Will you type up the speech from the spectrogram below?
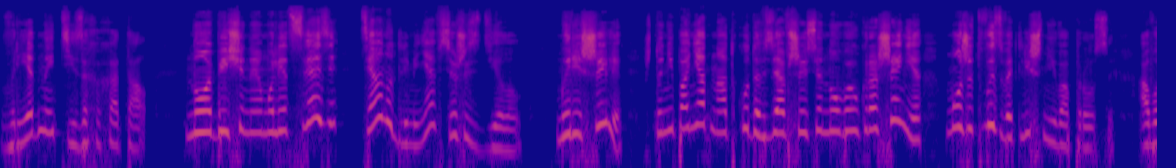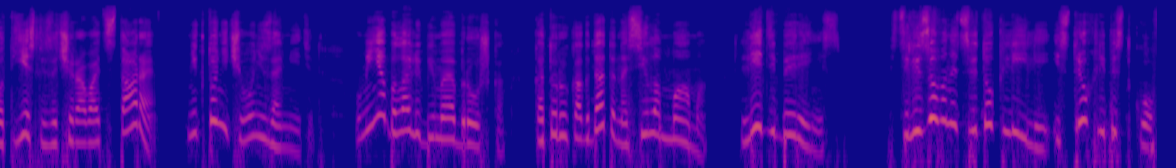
Вредный Ти захохотал. Но обещанный амулет связи Тиану для меня все же сделал. Мы решили, что непонятно откуда взявшееся новое украшение может вызвать лишние вопросы. А вот если зачаровать старое, никто ничего не заметит. У меня была любимая брошка, которую когда-то носила мама, леди Беренис. Стилизованный цветок лилии из трех лепестков,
